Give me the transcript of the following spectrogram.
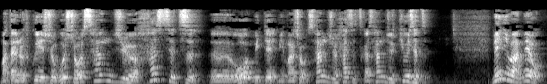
マタイの福音書5章38節を見てみましょう。38節か39節目には目を、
